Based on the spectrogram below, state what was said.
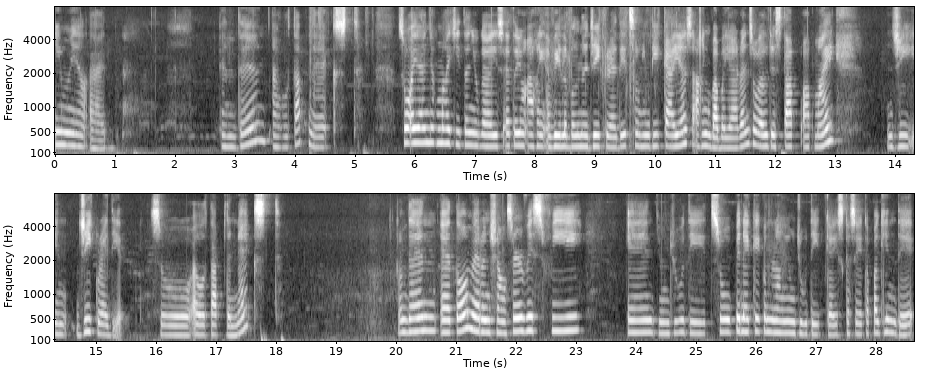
email ad. And then, I will tap next. So, ayan yung makikita nyo guys. Ito yung aking available na G-credit. So, hindi kaya sa aking babayaran. So, I'll just tap up my G in G-credit. So, I will tap the next. And then, eto, meron siyang service fee and yung due date. So, pineke ko na lang yung due date guys. Kasi kapag hindi,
